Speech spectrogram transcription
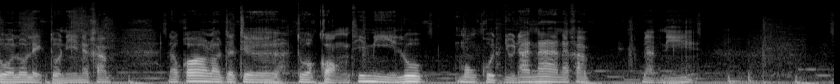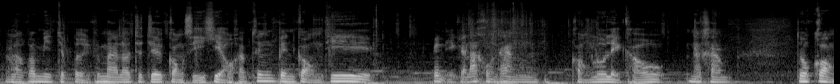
ตัว Rolex ตัวนี้นะครับ แล้วก็เราจะเจอตัวกล่องที่มีรูป มงกุฎอยู่ด้านหน้านะครับ แบบนี้แล้วเราก็มีจะเปิดขึ้นมาเราจะเจอกล่องสีเขียวครับ ซึ่งเป็นกล่องที่เป็นเอกลักษณ์ของทางของโรเล็กเขานะครับ ตัวกล่อง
